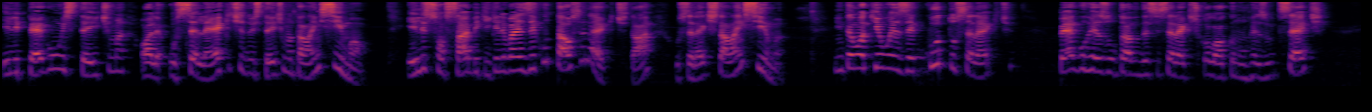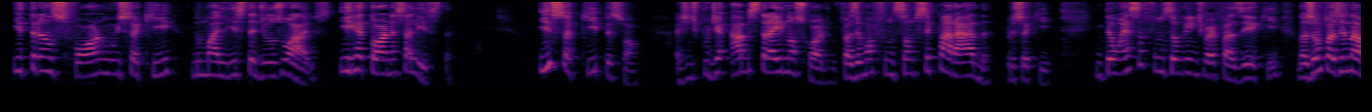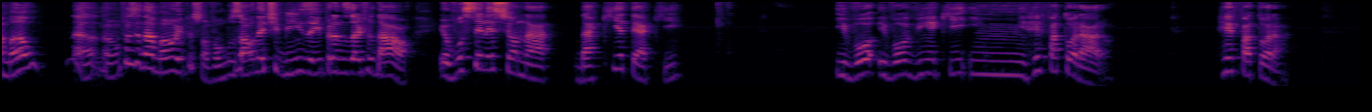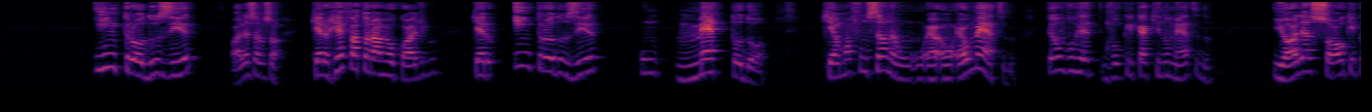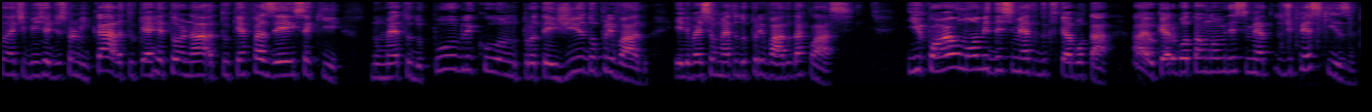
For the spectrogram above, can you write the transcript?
ele pega um statement, olha, o select do statement está lá em cima, ó. Ele só sabe que, que ele vai executar o select, tá? O select está lá em cima. Então aqui eu executo o select, pego o resultado desse select, coloco num result set e transformo isso aqui numa lista de usuários e retorno essa lista. Isso aqui, pessoal, a gente podia abstrair nosso código, fazer uma função separada para isso aqui. Então essa função que a gente vai fazer aqui, nós vamos fazer na mão Não, não vamos fazer na mão aí, pessoal. Vamos usar o NetBeans aí para nos ajudar. Ó. Eu vou selecionar daqui até aqui e vou, e vou vir aqui em refatorar. Ó. Refatorar. Introduzir. Olha só, pessoal. Quero refatorar meu código. Quero introduzir um método, que é uma função, né? um, é, é um método. Então eu vou, vou clicar aqui no método e olha só o que o NetBeans já diz para mim. Cara, tu quer retornar, tu quer fazer isso aqui no método público, no protegido ou privado. Ele vai ser um método privado da classe. E qual é o nome desse método que você quer botar? Ah, eu quero botar o nome desse método de pesquisa.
